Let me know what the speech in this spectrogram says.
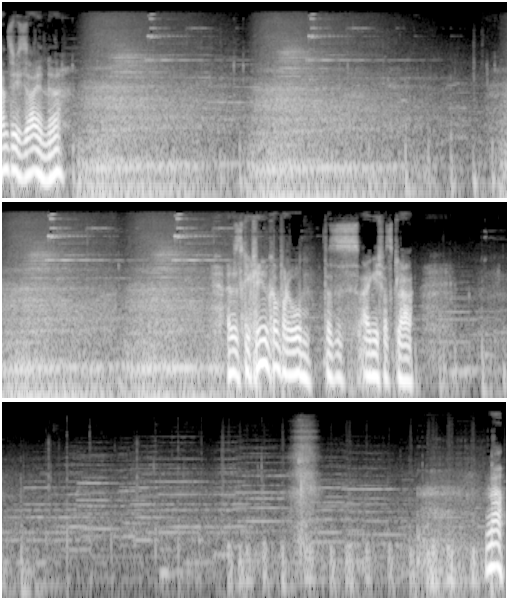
Kann es nicht sein, ne? Also das Geklingel kommt von oben. Das ist eigentlich fast klar. Na.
